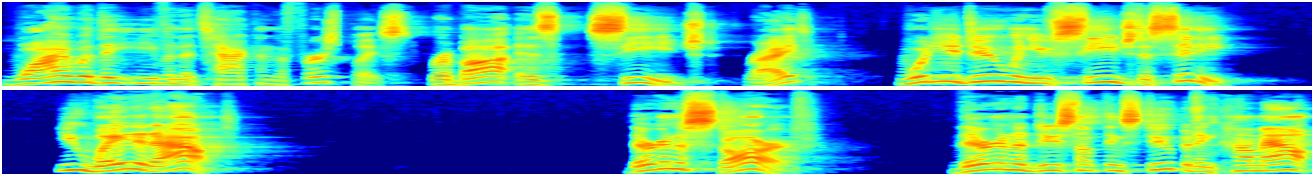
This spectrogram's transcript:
why would they even attack in the first place? Rabbah is sieged, right? What do you do when you siege a city? You wait it out. They're going to starve. They're going to do something stupid and come out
